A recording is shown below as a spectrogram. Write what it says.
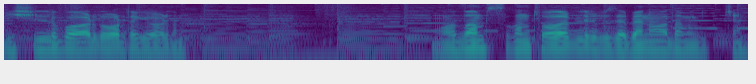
Yeşilli arada orada gördüm. O adam sıkıntı olabilir bize. Ben o adamı gideceğim.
